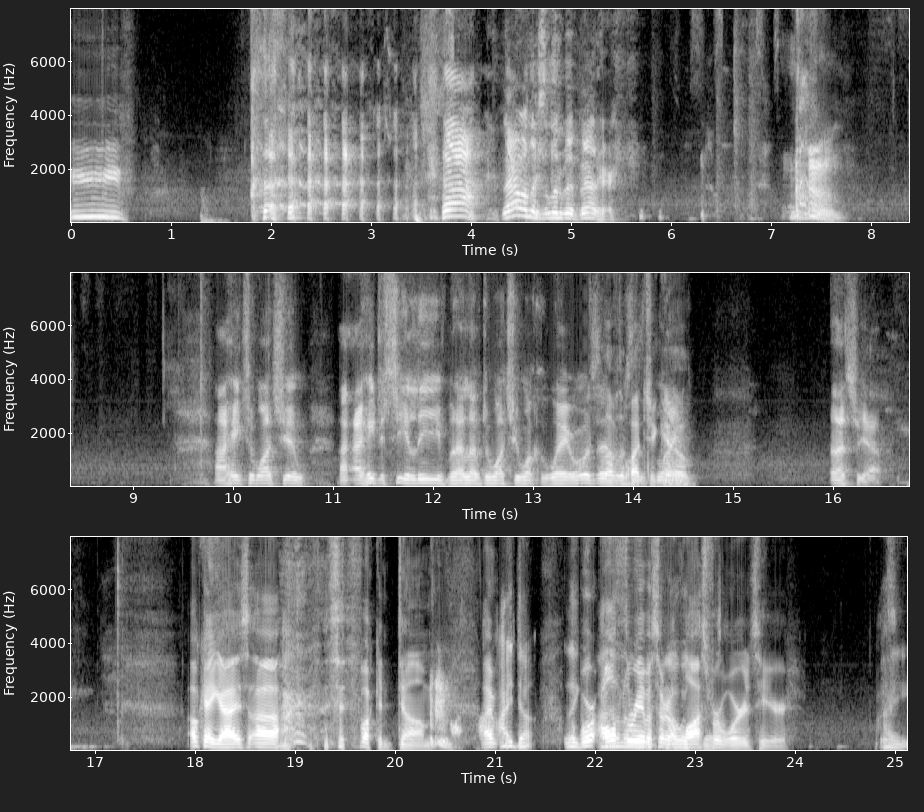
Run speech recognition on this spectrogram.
Eve. ah, that one looks a little bit better. I hate to watch you. I, I hate to see you leave, but I love to watch you walk away. What was I love to What was watch his you go. That's yeah. Okay, guys. Uh, this is fucking dumb. I'm- I don't. Like, We're all don't three of us are at a loss for words here. I,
